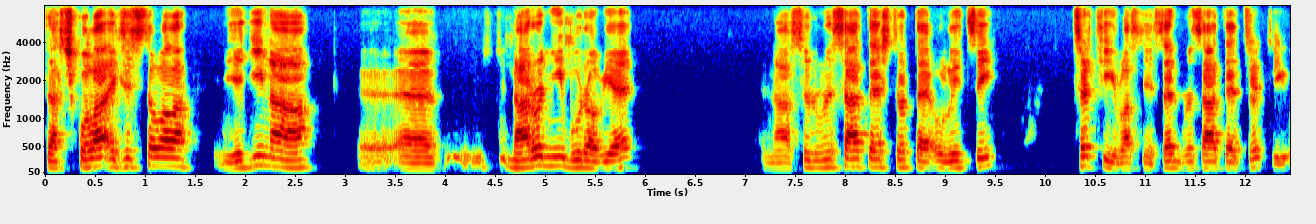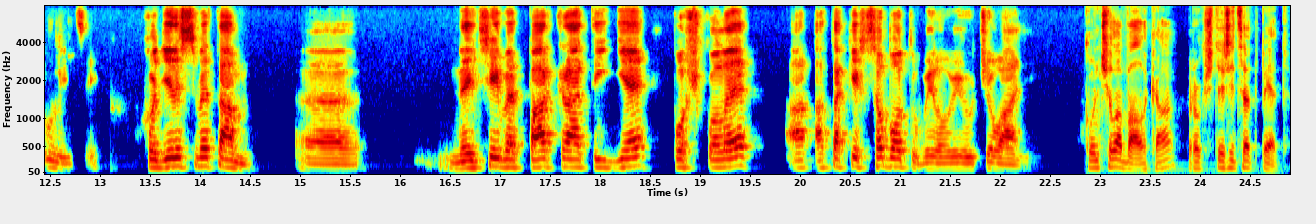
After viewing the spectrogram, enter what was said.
Ta škola existovala jediná e, e, národní budově na 74. ulici, třetí vlastně, 73. ulici. Chodili jsme tam e, nejdříve párkrát týdně po škole a, a taky v sobotu bylo vyučování končila válka, rok 45.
